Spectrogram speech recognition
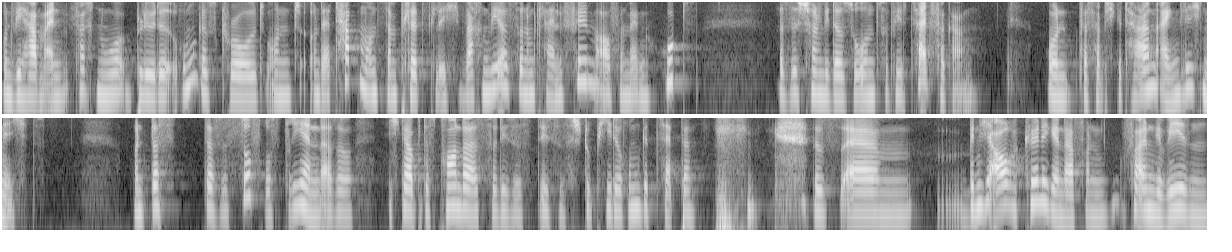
und wir haben einfach nur blöde rumgescrollt und, und ertappen uns dann plötzlich, wachen wir aus so einem kleinen Film auf und merken, hups, es ist schon wieder so und so viel Zeit vergangen. Und was habe ich getan? Eigentlich nichts. Und das, das ist so frustrierend. Also ich glaube, das Panda ist so dieses, dieses stupide Rumgezeppe. das ähm, bin ich auch Königin davon, vor allem gewesen,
